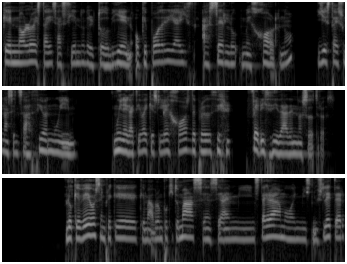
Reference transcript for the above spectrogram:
que no lo estáis haciendo del todo bien o que podríais hacerlo mejor, ¿no? Y esta es una sensación muy muy negativa y que es lejos de producir felicidad en nosotros. Lo que veo siempre que, que me abro un poquito más, sea en mi Instagram o en mis newsletters,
